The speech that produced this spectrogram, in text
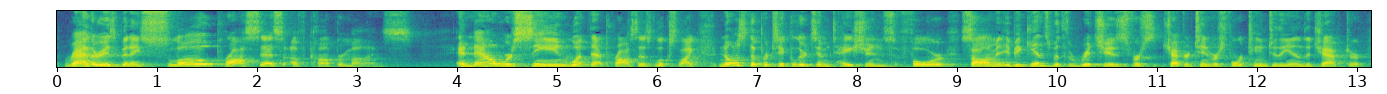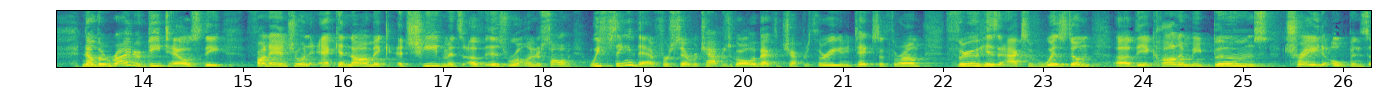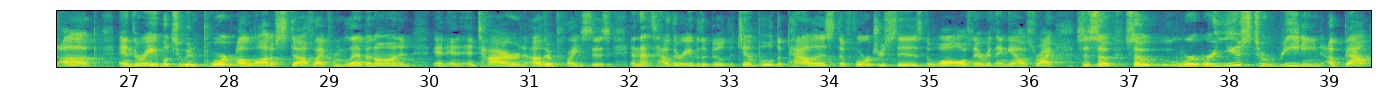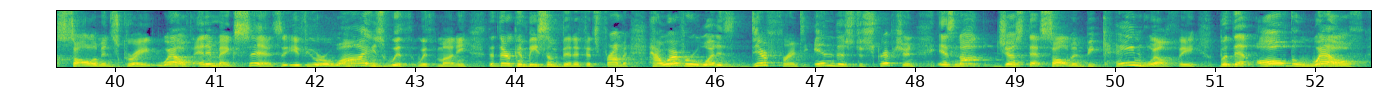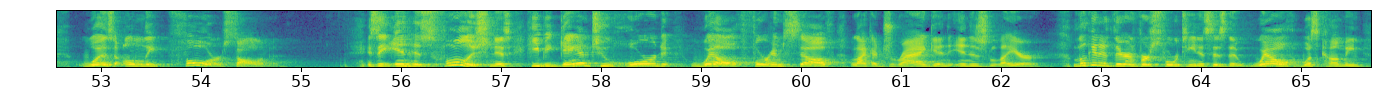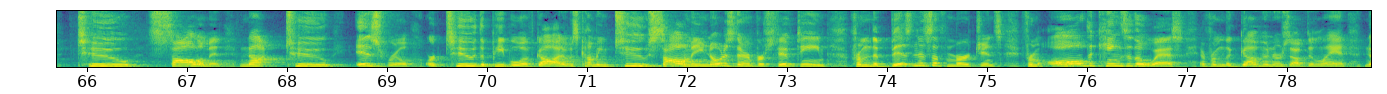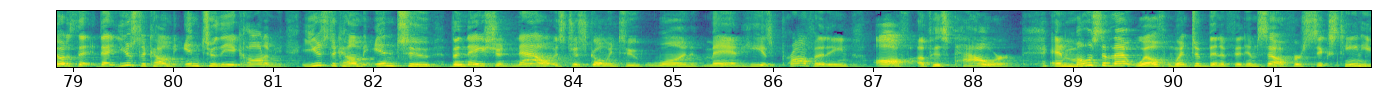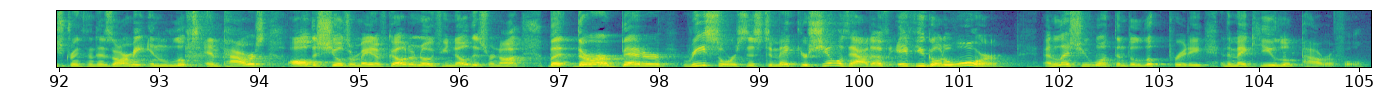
Rather, it's been a slow process of compromise. And now we're seeing what that process looks like. Notice the particular temptations for Solomon. It begins with riches, verse, chapter 10, verse 14 to the end of the chapter. Now, the writer details the financial and economic achievements of Israel under Solomon. We've seen that for several chapters. Go all the way back to chapter 3, and he takes the throne. Through his acts of wisdom, uh, the economy booms, trade opens up, and they're able to import a lot of stuff, like from Lebanon and, and, and, and Tyre and other places. And that's how they're able to build the temple, the palace, the fortresses, the walls, everything else, right? So, so, so we're, we're used to reading about Solomon's great wealth, and it makes sense. If you are wise with, with money, that there can be some benefits from it. However, what is different in this description is not just that Solomon became wealthy, but that all the wealth was only for Solomon. You see, in his foolishness, he began to hoard wealth for himself like a dragon in his lair. Look at it there in verse 14. It says that wealth was coming to Solomon, not to Israel or to the people of God. It was coming to Solomon. You notice there in verse 15 from the business of merchants, from all the kings of the west, and from the governors of the land. Notice that that used to come into the economy, it used to come into the nation. Now it's just going to one man. He is profiting off of his power. And most of that wealth went to benefit himself. Verse 16, he strengthened his army in looks and powers. All the shields are made of gold. I don't know if you know this or not, but there are better resources to make your shields out of if you go to war, unless you want them to look pretty and to make you look powerful.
